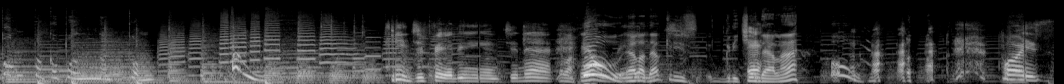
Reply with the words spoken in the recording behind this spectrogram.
ポンポコポンのポンポン Que diferente, né? Ela, uh, Realmente. ela dá aquele gritinho É. dela, né? Uh. Pois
